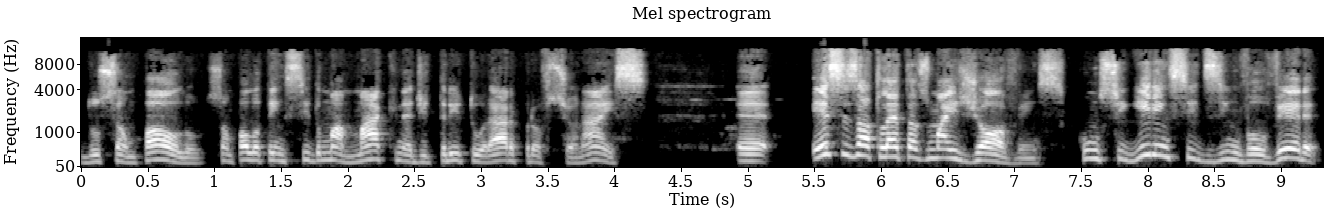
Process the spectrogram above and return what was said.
do São Paulo, São Paulo tem sido uma máquina de triturar profissionais. É, esses atletas mais jovens conseguirem se desenvolver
